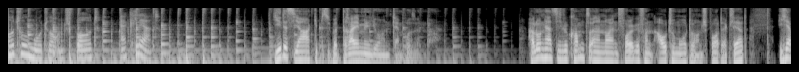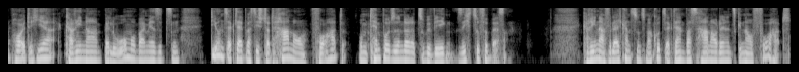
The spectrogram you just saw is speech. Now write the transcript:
Auto, Motor und Sport erklärt. Jedes Jahr gibt es über drei Millionen Temposünder. Hallo und herzlich willkommen zu einer neuen Folge von Auto, Motor und Sport erklärt. Ich habe heute hier Karina Belluomo bei mir sitzen, die uns erklärt, was die Stadt Hanau vorhat, um Temposünder dazu bewegen, sich zu verbessern. Karina, vielleicht kannst du uns mal kurz erklären, was Hanau denn jetzt genau vorhat.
